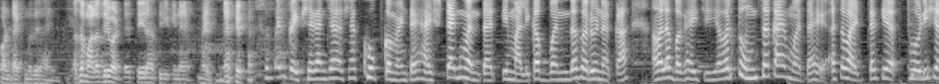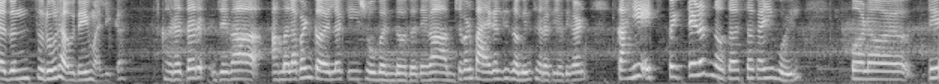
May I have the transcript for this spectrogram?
कॉन्टॅक्टमध्ये राहीन. असं मला तरी वाटतंय ते राहतील की नाही माहीत नाही. पण प्रेक्षकांच्या अशा खूप कमेंट आहे. हॅशटॅग म्हणतात की मालिका बंद करू नका. आम्हाला बघायची यावर तुमचं काय मत आहे? असं वाटतं की थोडीशी अजून सुरू राहू दे ही मालिका. खरं तर जेव्हा आम्हाला पण कळलं की शो बंद होतं तेव्हा आमच्या पण पायाखालची जमीन सरकली होती. कारण काही एक्सपेक्टेडच नव्हतं असं काही होईल. पण ते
